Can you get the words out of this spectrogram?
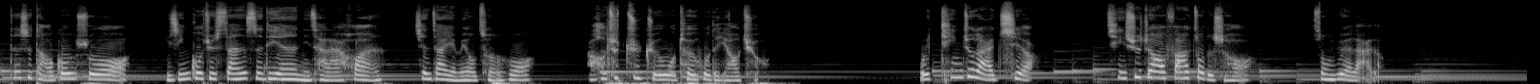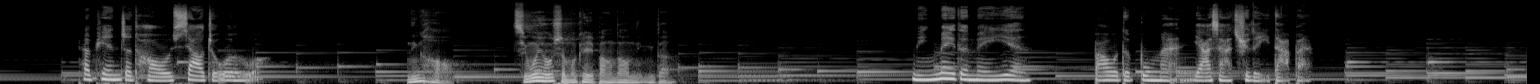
但是导购说已经过去三四天你才来换，现在也没有存货，然后就拒绝我退货的要求。我一听就来气了，情绪就要发作的时候，宋月来了。他偏着头笑着问我：“您好，请问有什么可以帮到您的？”明媚的眉眼把我的不满压下去了一大半。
